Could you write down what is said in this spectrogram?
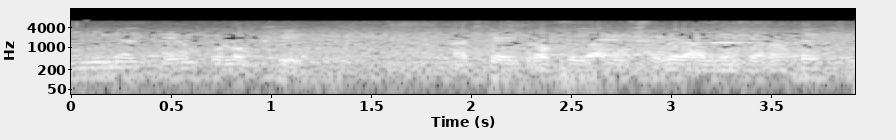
ইঞ্জিনিয়ার ডে উপলক্ষে আজকে এক রক্তদান উৎসবের আয়োজন করা হয়েছে।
